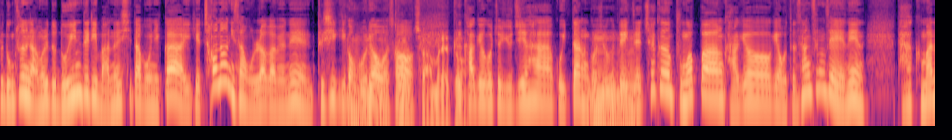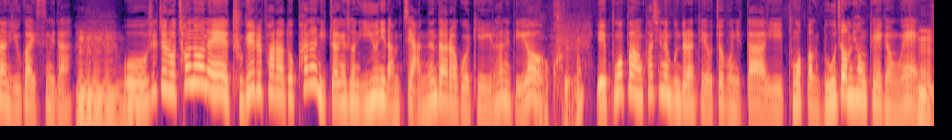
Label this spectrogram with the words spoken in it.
그리고 농촌은 아무래도 노인들이 많으시다 보니까 이게 천 원 이상 올라가면은 드시기가 음, 어려워서 그렇죠. 아무래도 그 가격을 좀 유지하고 있다는 거죠. 음, 근데 음. 이제 최근 붕어빵 가격의 어떤 상승세에는 다 그만한 이유가 있습니다. 음. 어, 실제로 천 원에 두 개를 팔아도 파는 입장에서는 이윤이 남지 않는다라고 이렇게 얘기를 하는데요. 어, 그래요? 예, 붕어빵 파시는 분들한테 여쭤보니까 이 붕어빵 노점 형태의 경우에 음.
